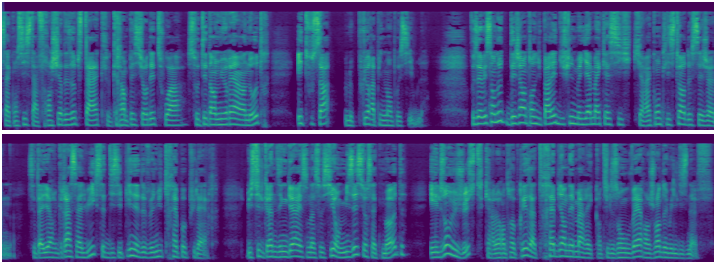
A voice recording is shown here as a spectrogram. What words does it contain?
Ça consiste à franchir des obstacles, grimper sur des toits, sauter d'un muret à un autre, et tout ça le plus rapidement possible. Vous avez sans doute déjà entendu parler du film Yamakasi, qui raconte l'histoire de ces jeunes. C'est d'ailleurs grâce à lui que cette discipline est devenue très populaire. Lucille Granzinger et son associé ont misé sur cette mode, et ils ont vu juste, car leur entreprise a très bien démarré quand ils ont ouvert en juin 2019.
